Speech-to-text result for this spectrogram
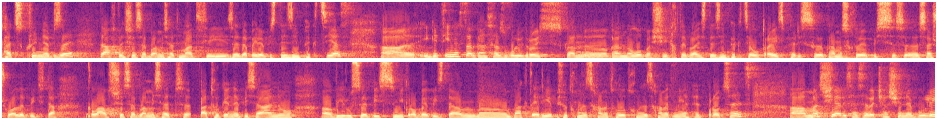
ტაჩსკრინებზე და ახდენს შესაბამისად მათი ზედაპირების დეзинფექციას. იგი წინასწარ განსაზღვრული დროისგან განმავლობაში ხდება ეს დეзинფექცია ультраისფერის გამოსხივების საშუალებით და კლავს შესაბამისად პათოგენების, ანუ ვირუსების, მიკრობების და ბაქტერიების 99-99%. მასში არის ასევე ჩაშენებული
